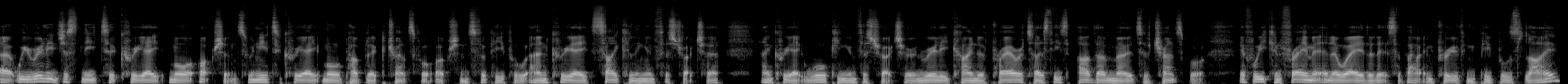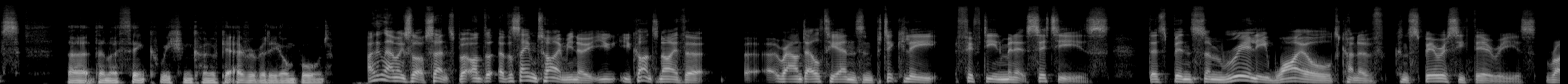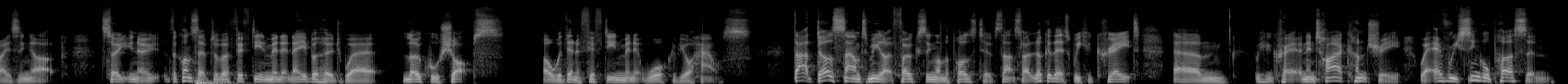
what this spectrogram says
uh, we really just need to create more options. We need to create more public transport options for people and create cycling infrastructure and create walking infrastructure and really kind of prioritize these other modes of transport. If we can frame it in a way that it's about improving people's lives, uh, then I think we can kind of get everybody on board. I think that makes a lot of sense. But the, at the same time, you know, you, you can't deny that uh, around LTNs and particularly 15 minute cities, there's been some really wild kind of conspiracy theories rising up. So, you know, the concept of a 15 minute neighborhood where local shops are within a 15 minute walk of your house. That does sound to me like focusing on the positives. That's like, look at this. We could create, um, we could create an entire country where every single person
